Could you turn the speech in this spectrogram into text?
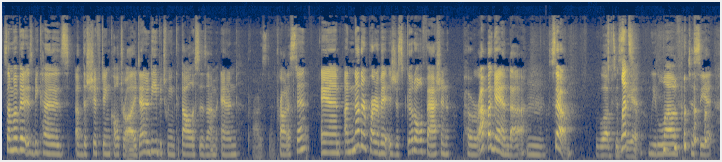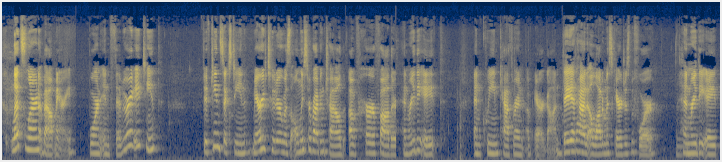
Some of it is because of the shifting cultural identity between Catholicism and Protestant. Protestant. And another part of it is just good old fashioned propaganda. Mm. So We love to see it. we love to see it. Let's learn about Mary. Born in February 18th, 1516, Mary Tudor was the only surviving child of her father, Henry VIII, and Queen Catherine of Aragon. They had had a lot of miscarriages before. Henry VIII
